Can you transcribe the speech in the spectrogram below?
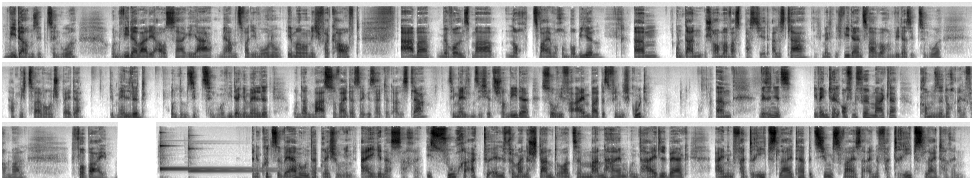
wieder um 17 Uhr. Und wieder war die Aussage, ja, wir haben zwar die Wohnung immer noch nicht verkauft, aber wir wollen es mal noch zwei Wochen probieren. Ähm, und dann schauen wir, was passiert. Alles klar, ich melde mich wieder in zwei Wochen, wieder 17 Uhr habe mich zwei Wochen später gemeldet und um 17 Uhr wieder gemeldet. Und dann war es soweit, dass er gesagt hat, alles klar, Sie melden sich jetzt schon wieder, so wie vereinbart, das finde ich gut. Ähm, wir sind jetzt eventuell offen für einen Makler, kommen Sie doch einfach mal vorbei. Eine kurze Werbeunterbrechung in eigener Sache. Ich suche aktuell für meine Standorte Mannheim und Heidelberg einen Vertriebsleiter beziehungsweise eine Vertriebsleiterin.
